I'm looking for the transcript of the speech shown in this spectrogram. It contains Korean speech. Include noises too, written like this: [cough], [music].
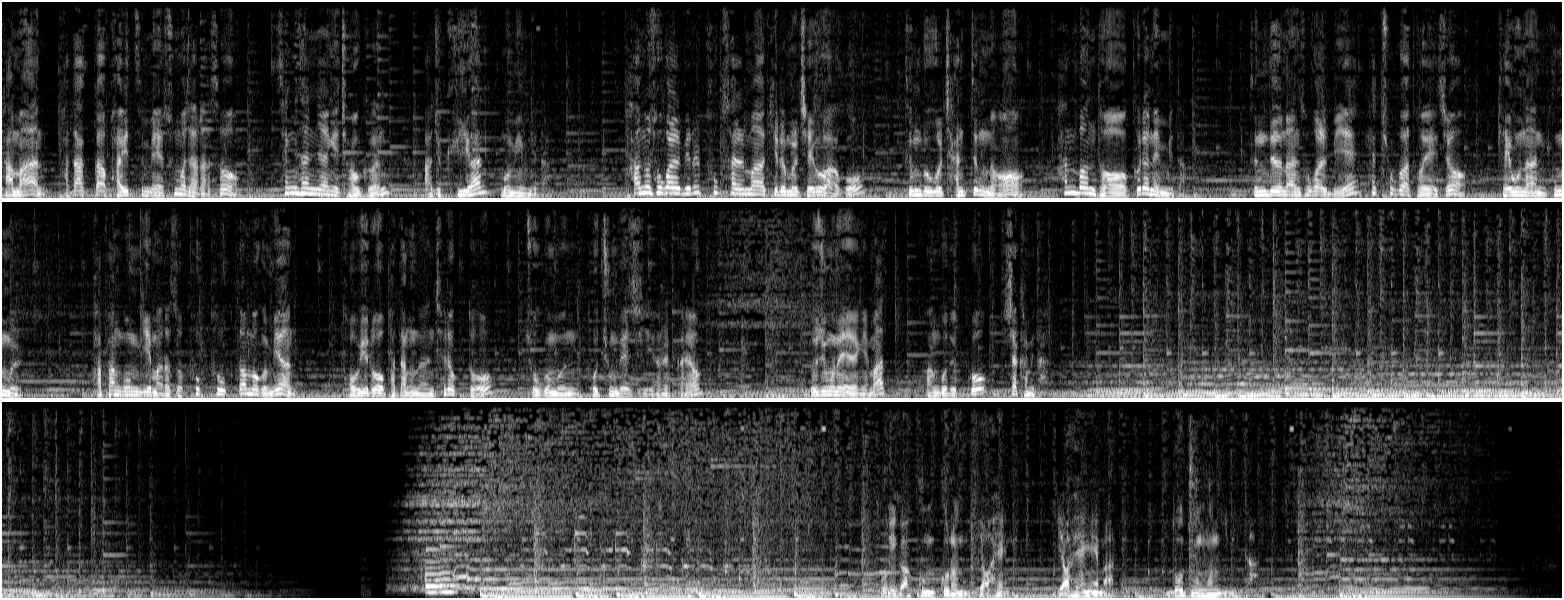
다만 바닷가 바위 틈에 숨어 자라서 생산량이 적은 아주 귀한 몸입니다. 한우 소갈비를 푹 삶아 기름을 제거하고 듬북을 잔뜩 넣어 한 번 더 끓여냅니다. 든든한 소갈비에 해초가 더해져 개운한 국물, 밥 한 공기 말아서 푹푹 떠먹으면 더위로 바닥난 체력도 조금은 보충되지 않을까요? 노중훈의 여행의 맛 광고 듣고 시작합니다. 우리가 꿈꾸는 여행, 여행의 맛, 노중훈입니다.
